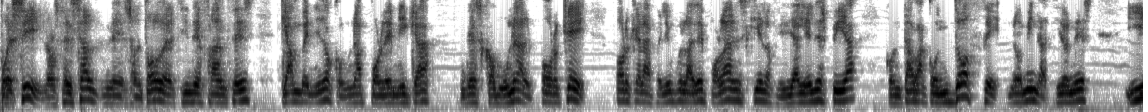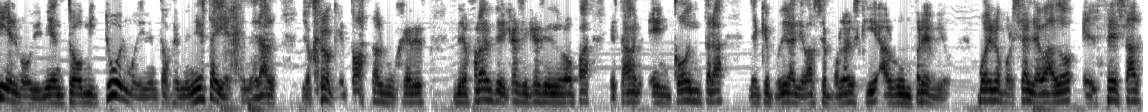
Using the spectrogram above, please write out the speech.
Pues sí, los César, eh, sobre todo del cine francés, que han venido con una polémica descomunal. ¿Por qué? Porque la película de Polanski, El oficial y el espía, contaba con 12 nominaciones y el movimiento MeToo, el movimiento feminista y en general yo creo que todas las mujeres de Francia y casi casi de Europa estaban en contra de que pudiera llevarse Polanski algún premio. Bueno, pues se ha llevado el César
